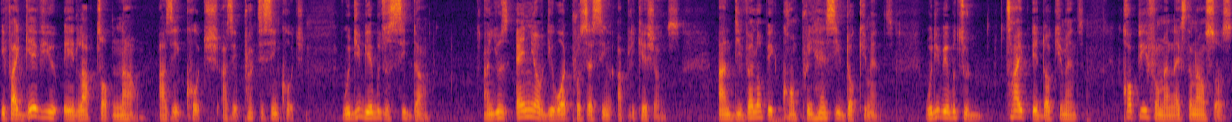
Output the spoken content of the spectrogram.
If i gave you a laptop now as a coach as a practicing coach would you be able to sit down and use any of the word processing applications and develop a comprehensive document would you be able to type a document, copy from an external source,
